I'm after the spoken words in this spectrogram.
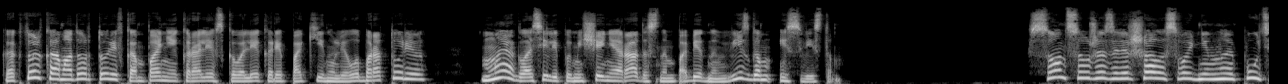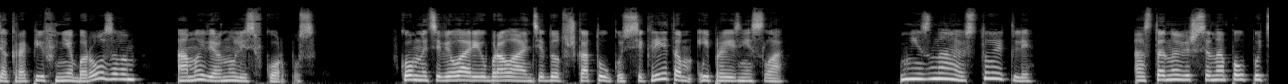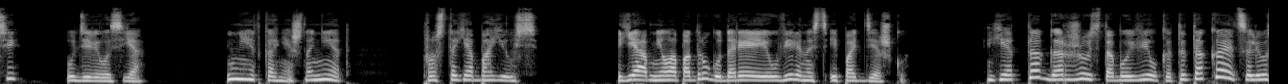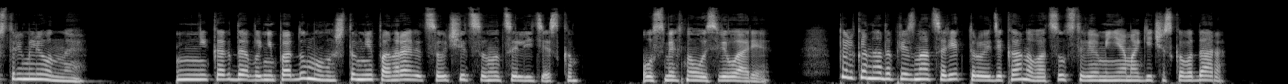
Как только Амадор Тори в компании королевского лекаря покинули лабораторию, мы огласили помещение радостным победным визгом и свистом. Солнце уже завершало свой дневной путь, окропив небо розовым, а мы вернулись в корпус. В комнате Вилария убрала антидот в шкатулку с секретом и произнесла. «Не знаю, стоит ли». «Остановишься на полпути?» — удивилась я. «Нет, конечно, нет. Просто я боюсь». Я обняла подругу, даря ей уверенность и поддержку. «Я так горжусь тобой, Вилка, ты такая целеустремленная». «Никогда бы не подумала, что мне понравится учиться на целительском», усмехнулась Вилария. Только надо признаться ректору и декану в отсутствии у меня магического дара.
